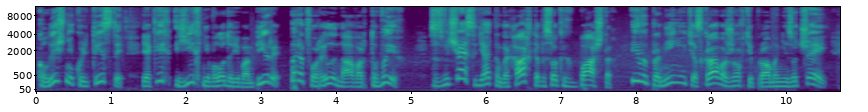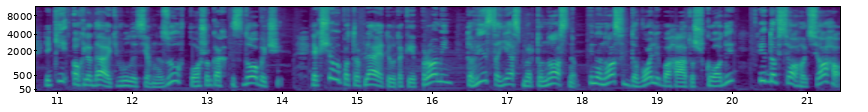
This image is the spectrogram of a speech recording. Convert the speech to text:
Колишні культисти, яких їхні володарі вампіри перетворили на вартових зазвичай сидять на дахах та високих баштах і випромінюють яскраво жовті промені з очей, які оглядають вулиці внизу в пошуках здобичі. Якщо ви потрапляєте у такий промінь, то він стає смертоносним і наносить доволі багато шкоди, і до всього цього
